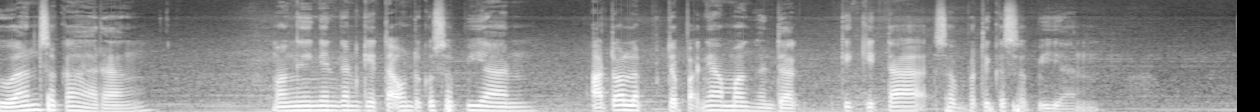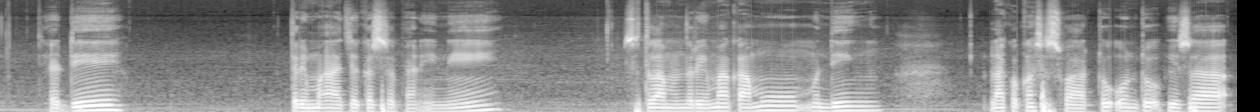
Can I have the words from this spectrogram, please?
Tuhan sekarang menginginkan kita untuk kesepian atau lebih tepatnya menghendaki kita seperti kesepian. Jadi terima aja kesepian ini. Setelah menerima kamu mending lakukan sesuatu untuk bisa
